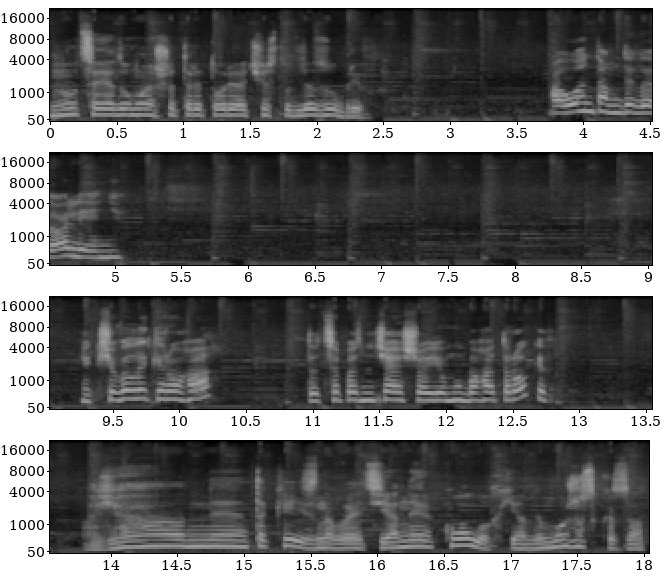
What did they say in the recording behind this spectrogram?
Ну, це я думаю, що територія чисто для зубрів. А вон там диви олені. Якщо великі рога, то це позначає, що йому багато років. А я не такий знавець, я не еколог, я не можу сказати.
